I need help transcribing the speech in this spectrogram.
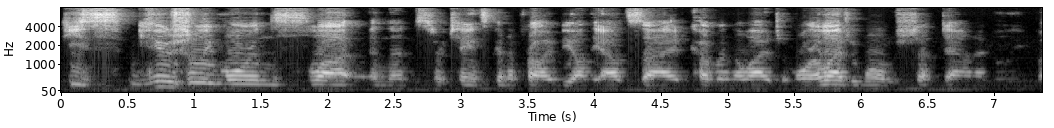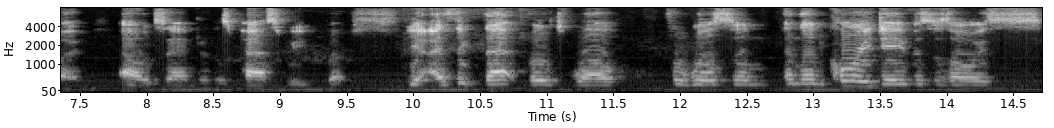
he's usually more in the slot, and then Surtain's going to probably be on the outside covering Elijah Moore. Elijah Moore was shut down, I believe, by Alexander this past week. But yeah, I think that bodes well for Wilson. And then Corey Davis is always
